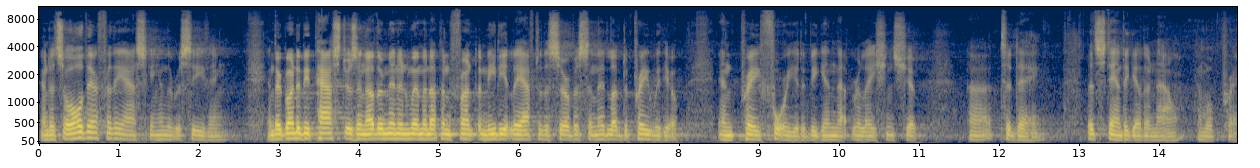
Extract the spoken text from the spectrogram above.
And it's all there for the asking and the receiving. And there are going to be pastors and other men and women up in front immediately after the service, and they'd love to pray with you and pray for you to begin that relationship uh, today. Let's stand together now and we'll pray.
